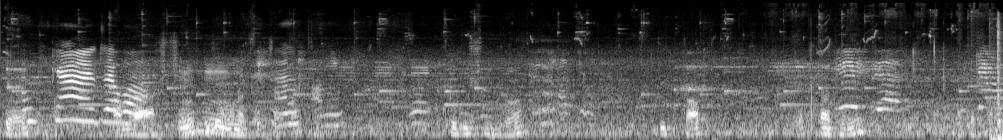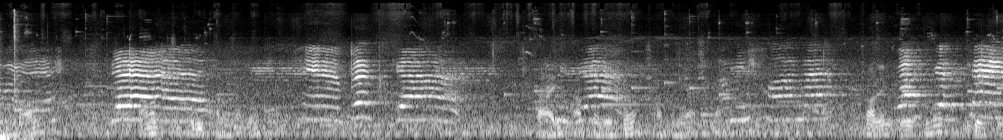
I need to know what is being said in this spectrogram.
আজকে আমরা আসছি যমুনা চর্চাতে খুবই সুন্দর টিপটপ অত্যাধুনিক একটা মল। আমার কাছে খুবই ভালো লাগে। তাই আপনাদেরকেও সাথে নিয়ে আসলাম। চলেন ঘুরে দেখি।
